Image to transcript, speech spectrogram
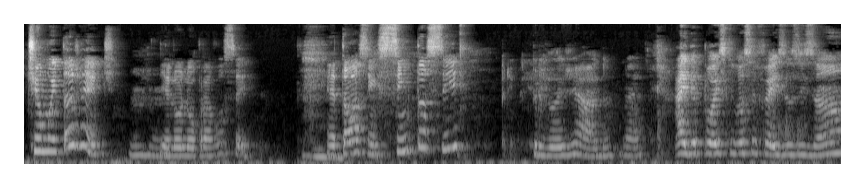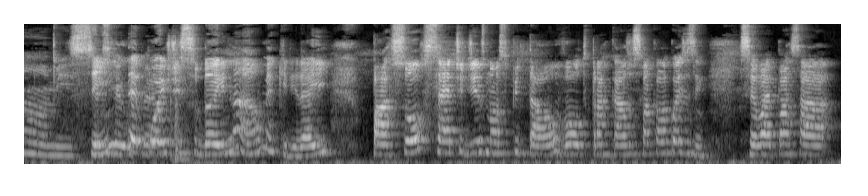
Tinha muita gente. Uhum. E ele olhou pra você. Então, assim, sinta-se. Privilegiado, né? Aí depois que você fez os exames. Sim, depois disso daí, não, minha querida. Aí passou sete dias no hospital, volto pra casa, só aquela coisa assim. Você vai passar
